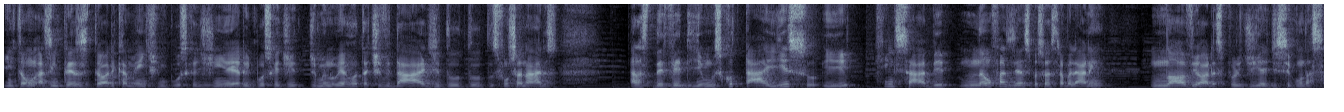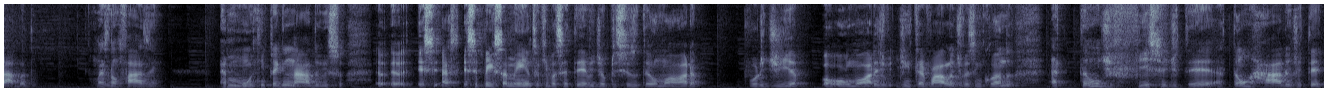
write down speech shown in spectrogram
Então, as empresas, teoricamente, em busca de dinheiro, em busca de diminuir a rotatividade do, do, dos funcionários, elas deveriam escutar isso e, quem sabe, não fazer as pessoas trabalharem nove horas por dia, de segunda a sábado. Mas não fazem. É muito impregnado isso. Esse, esse pensamento que você teve de eu preciso ter uma hora por dia, ou uma hora de, de, intervalo de vez em quando, é tão difícil de ter, é tão raro de ter,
